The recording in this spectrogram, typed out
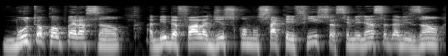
mútua cooperação. A Bíblia fala disso como um sacrifício, a semelhança da visão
